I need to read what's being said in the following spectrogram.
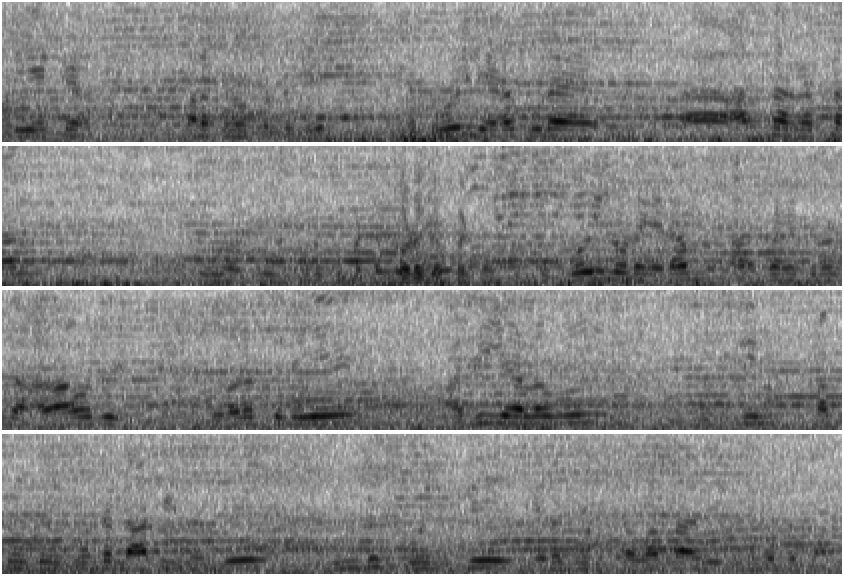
ஒரு ஏக்கர் பரப்பளவு கொண்டது. கோயில் இடம் கூட அரசாங்கத்தால் கொடுக்கப்பட்டது. கொடுக்கப்பட்டது. இந்த கோயிலோட இடம் அரசாங்கத்திலிருந்து அதாவது உலகத்திலேயே அதிக அளவு முஸ்லீம் மக்கள் தொகை கொண்ட நாட்டிலிருந்து இந்து கோயிலுக்கு இடம் கொடுத்த வரலாறு இது மட்டும்தான்.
